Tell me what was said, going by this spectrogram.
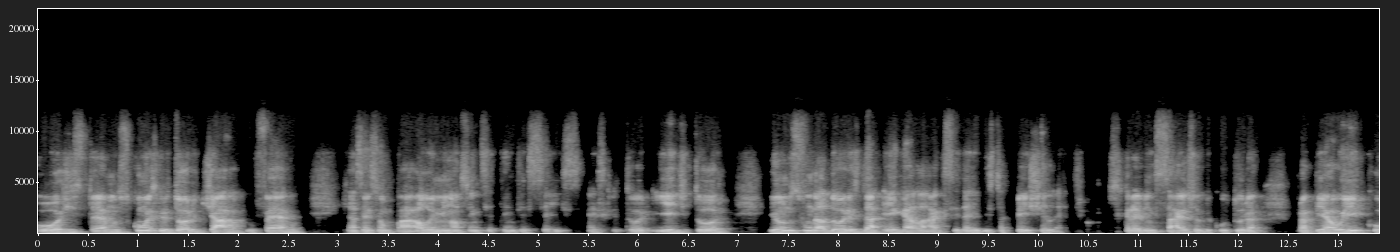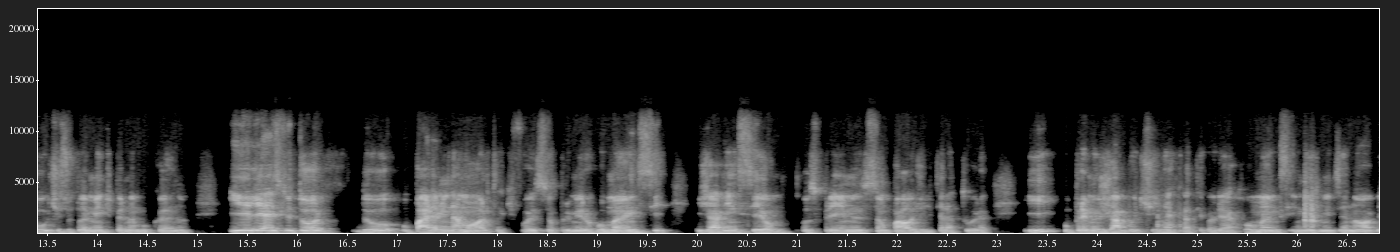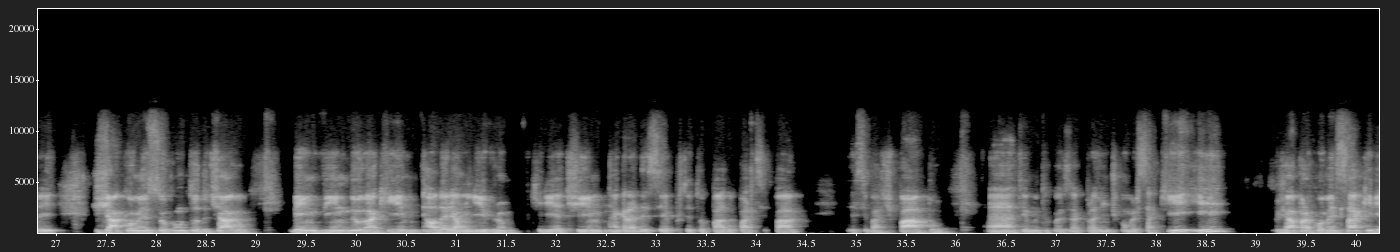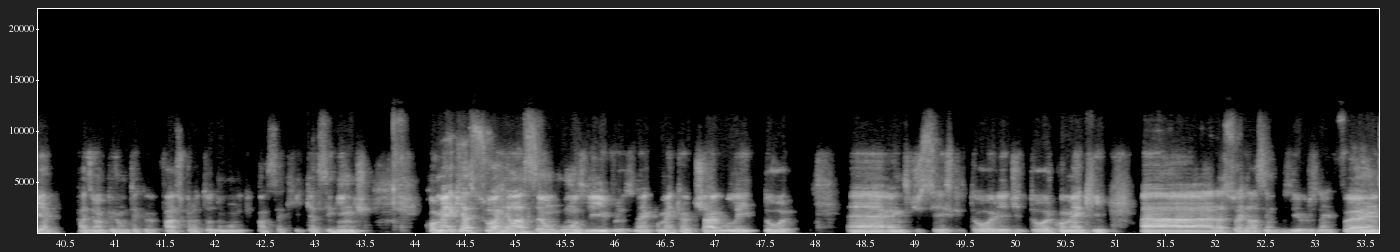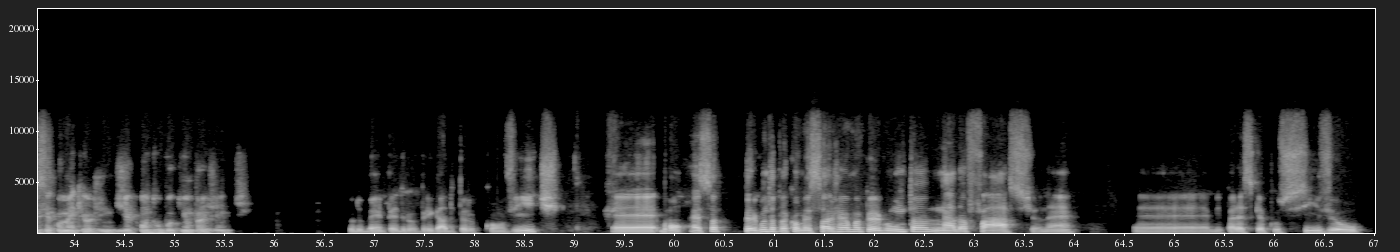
Hoje estamos com o escritor Tiago Ferro, que nasceu em São Paulo em 1976, é escritor e editor, e um dos fundadores da E-Galaxy da revista Peixe Elétrico. Escreve ensaios sobre cultura para Piauí, cult e suplemento pernambucano, e ele é escritor do O Pai da Menina Morta, que foi seu primeiro romance, e já venceu os prêmios São Paulo de Literatura e o prêmio Jabuti na categoria Romance em 2019. Aí já começou com tudo. Tiago, bem-vindo aqui ao Daria um Livro. Queria te agradecer por ter topado participar desse bate-papo. Uh, tem muita coisa para a gente conversar aqui. E já para começar, queria fazer uma pergunta que eu faço para todo mundo que passa aqui, que é a seguinte: como é que é a sua relação com os livros, né? Como é que é o Tiago leitor é, antes de ser escritor e editor? Como é que ah, era a sua relação com os livros na infância? Como é que é hoje em dia? Conta um pouquinho para gente. Tudo bem, Pedro. Obrigado pelo convite. É, bom, essa pergunta para começar já é uma pergunta nada fácil, né? É, me parece que é possível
